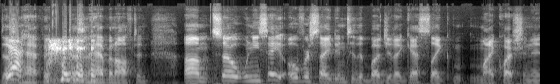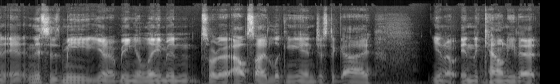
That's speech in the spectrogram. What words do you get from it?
yeah. happen doesn't happen often. Um, so when you say oversight into the budget, I guess like my question, and, and, this is me, you know, being a layman, sort of outside looking in, just a guy, you know, in the county that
